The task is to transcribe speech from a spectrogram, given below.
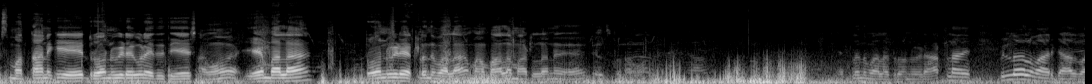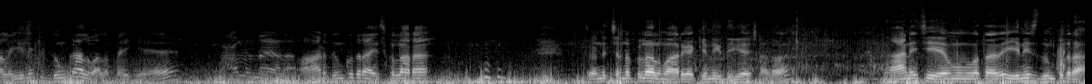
ఫ్రెండ్స్ మొత్తానికి డ్రోన్ వీడియో కూడా అయితే తీసేసినాము. ఏం బాలా? డ్రోన్ వీడియో ఎట్లుంది బాల? మా బాల మాటల్లోనే తెలుసుకున్నాము. ఎట్లుంది బాల డ్రోన్ వీడియో? అట్లా పిల్లలు మారి కాదు వాళ్ళ ఈ నుంచి దుంకాలి వాళ్ళ పైకి. ఉన్నాయి ఆడ దుంకుతురా ఇసుకులారా రెండు చిన్న పిల్లలు మారిగా కిందికి దిగేసినాడు. ఆ నుంచి ఏమైపోతుంది ఈ నుంచి దుంకుతురా?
